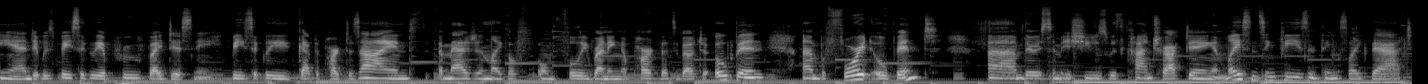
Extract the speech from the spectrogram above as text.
and it was basically approved by Disney. Basically got the park designed. Imagine like a f- um, fully running a park that's about to open. Um, before it opened, um, there was some issues with contracting and licensing fees and things like that.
